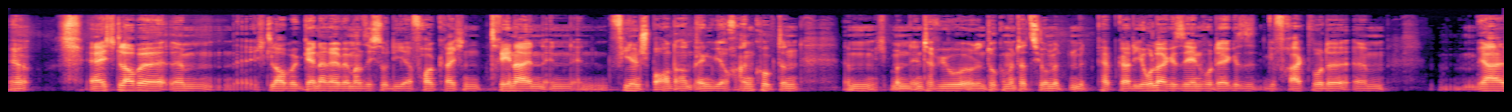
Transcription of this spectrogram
Ja. Ja, ich glaube, ähm, ich glaube generell, wenn man sich so die erfolgreichen Trainer in, in, in vielen Sportarten irgendwie auch anguckt, dann ähm, ich habe ein Interview oder eine Dokumentation mit, mit Pep Guardiola gesehen, wo der gefragt wurde, ähm, ja,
